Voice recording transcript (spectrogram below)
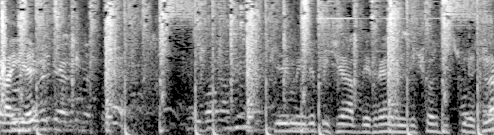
चढ़ाई है। ये मेरे पीछे आप देख रहे हैं नंदीश्वर जी की रचना।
